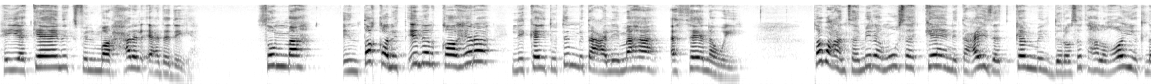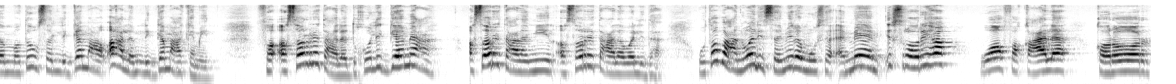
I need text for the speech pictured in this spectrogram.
هي كانت في المرحلة الإعدادية. ثم انتقلت إلى القاهرة لكي تتم تعليمها الثانوي. طبعا سميرة موسى كانت عايزة تكمل دراستها لغاية لما توصل للجامعة وأعلى من الجامعة كمان. فأصرت على دخول الجامعة. أصرت على مين؟ أصرت على والدها. وطبعا والد سميرة موسى أمام إصرارها وافق على قرار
